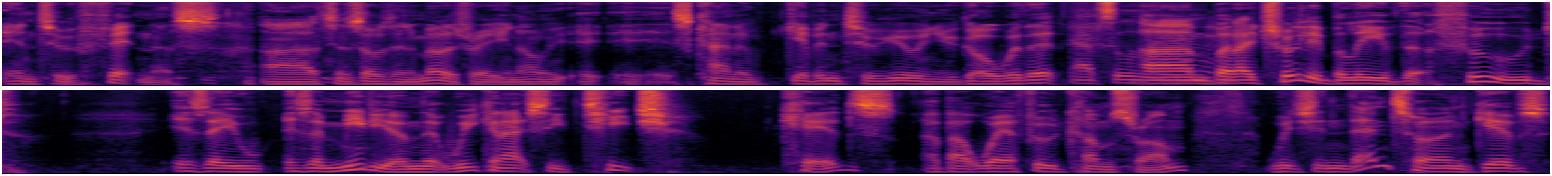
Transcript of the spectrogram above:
into fitness uh, since I was in the military. You know, it, it's kind of given to you, and you go with it. Absolutely. Um, But I truly believe that food is a is a medium that we can actually teach kids about where food comes from, which in then turn gives.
